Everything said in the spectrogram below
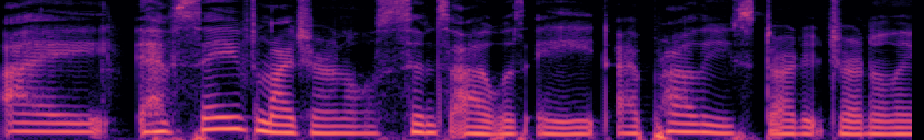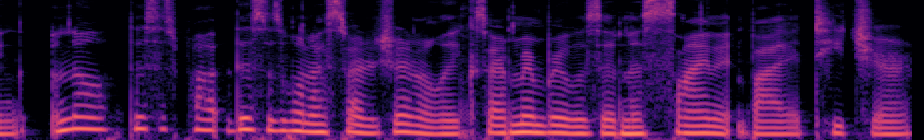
I have saved my journal since I was eight. I probably started journaling. No, this is pro- this is when I started journaling because I remember it was an assignment by a teacher.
